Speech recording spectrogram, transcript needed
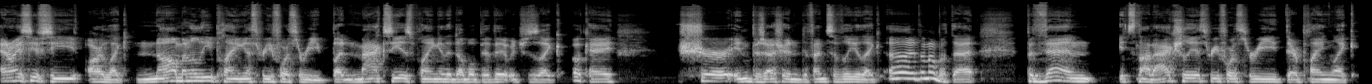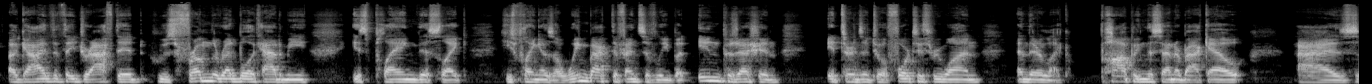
NYCFC are like nominally playing a 3 4 3, but Maxi is playing in the double pivot, which is like, okay, sure, in possession defensively, like, uh, I don't know about that. But then it's not actually a 3-4-3 they're playing like a guy that they drafted who's from the red bull academy is playing this like he's playing as a wingback defensively but in possession it turns into a 4-2-3-1 and they're like popping the center back out as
